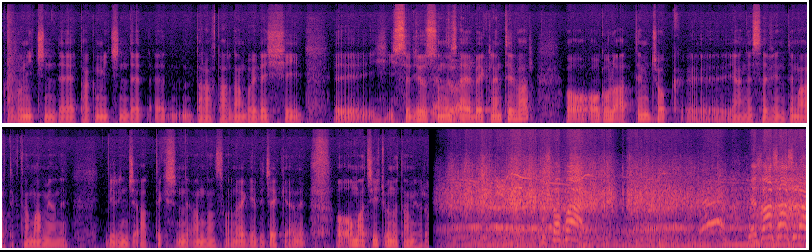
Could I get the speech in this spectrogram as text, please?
kulübün içinde, takım içinde, e, taraftardan böyle şey e, hissediyorsunuz. Beklenti var. Evet, beklenti var. O, o, o golü attım çok e, yani sevindim. Artık tamam yani. Birinci attık. Şimdi ondan sonra gelecek yani. O, o maçı hiç unutamıyorum. Mustafa. Ceza sahasına.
